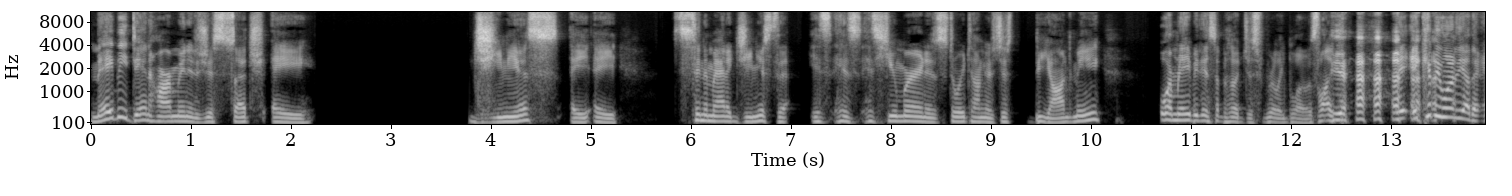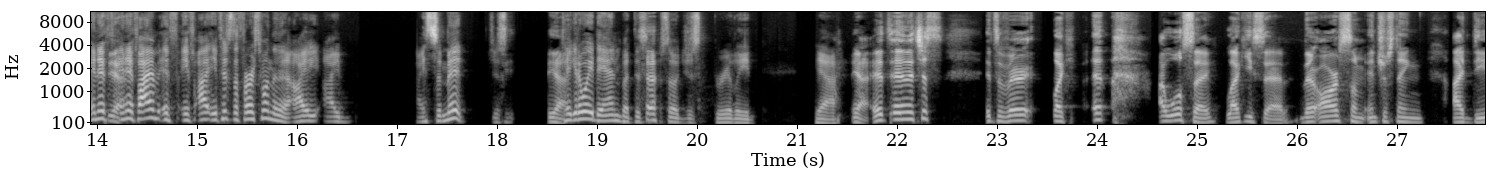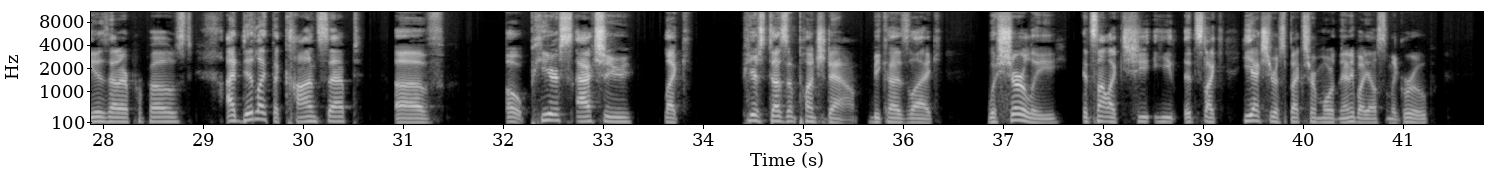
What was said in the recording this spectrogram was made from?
Maybe Dan Harmon is just such a genius, a a cinematic genius that his his his humor and his storytelling is just beyond me. Or maybe this episode just really blows. Like yeah it, it could be one or the other. And if Yeah. and if I'm if if I if it's the first one, then I I I submit. Just Yeah. take it away, Dan. But this episode just really, yeah, yeah it's and it's just it's a very like it, i will say like you said there are some interesting ideas that are proposed i did like the concept of oh pierce actually like pierce doesn't punch down because like with shirley it's not like she he it's like he actually respects her more than anybody else in the group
